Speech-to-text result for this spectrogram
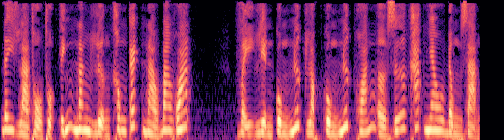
Đây là thổ thuộc tính năng lượng không cách nào bao quát. Vậy liền cùng nước lọc cùng nước khoáng ở giữa khác nhau đồng dạng.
